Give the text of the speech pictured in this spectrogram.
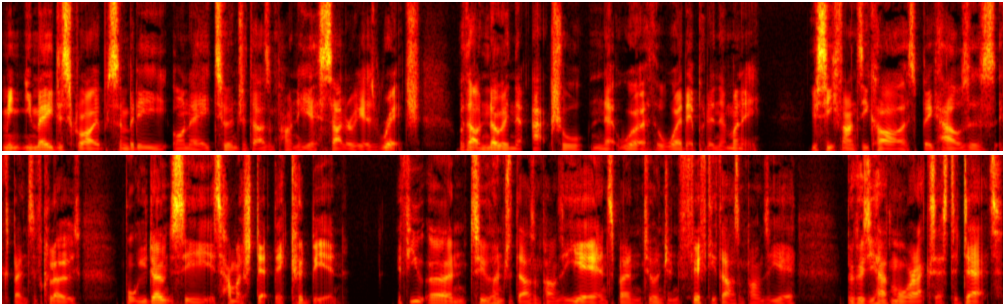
I mean, you may describe somebody on a £200,000 a year salary as rich without knowing their actual net worth or where they put in their money. You see fancy cars, big houses, expensive clothes, but what you don't see is how much debt they could be in. If you earn £200,000 a year and spend £250,000 a year because you have more access to debt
